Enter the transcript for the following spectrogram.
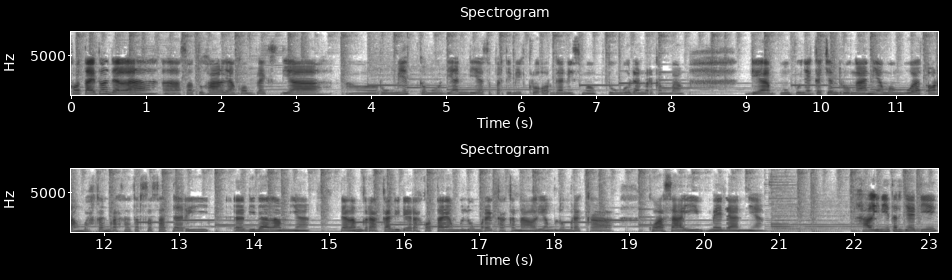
Kota itu adalah uh, suatu hal yang kompleks. Dia uh, rumit, kemudian dia seperti mikroorganisme, tumbuh dan berkembang. Dia mempunyai kecenderungan yang membuat orang bahkan merasa tersesat dari uh, di dalamnya, dalam gerakan di daerah kota yang belum mereka kenal, yang belum mereka kuasai medannya. Hal ini terjadi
